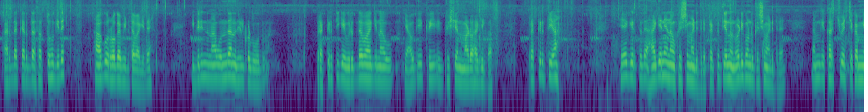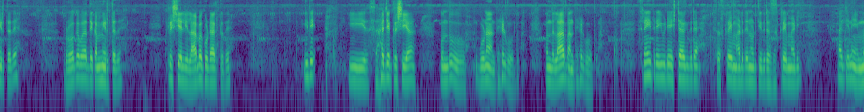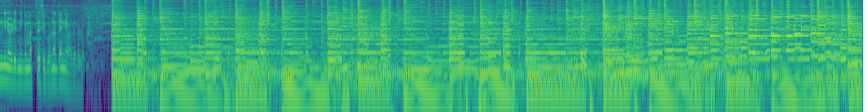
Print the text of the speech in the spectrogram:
ಅರ್ಧಕ್ಕರ್ಧ ಸತ್ತು ಹೋಗಿದೆ ಹಾಗೂ ರೋಗ ಪೀಡಿತವಾಗಿದೆ ಇದರಿಂದ ನಾವು ಒಂದನ್ನು ತಿಳ್ಕೊಳ್ಬೋದು ಪ್ರಕೃತಿಗೆ ವಿರುದ್ಧವಾಗಿ ನಾವು ಯಾವುದೇ ಕ್ರಿ, ಕೃಷಿಯನ್ನು ಮಾಡೋ ಹಾಗಿಲ್ಲ. ಪ್ರಕೃತಿಯ ಹೇಗಿರ್ತದೆ ಹಾಗೆಯೇ ನಾವು ಕೃಷಿ ಮಾಡಿದರೆ, ಪ್ರಕೃತಿಯನ್ನು ನೋಡಿಕೊಂಡು ಕೃಷಿ ಮಾಡಿದರೆ ನಮಗೆ ಖರ್ಚು ವೆಚ್ಚ ಕಮ್ಮಿ ಇರ್ತದೆ. ರೋಗಬಾಧೆ ಕಮ್ಮಿ ಇರ್ತದೆ. ಕೃಷಿಯಲ್ಲಿ ಲಾಭ ಕೂಡ ಆಗ್ತದೆ. ಇದೇ. ಈ ಸಹಜ ಕೃಷಿಯ ಒಂದು ಗುಣ ಅಂತ ಹೇಳ್ಬೋದು. ಒಂದು ಲಾಭ ಅಂತ ಹೇಳ್ಬೋದು. ಸ್ನೇಹಿತರೆ, ಈ ವಿಡಿಯೋ ಇಷ್ಟ ಆಗಿದರೆ ಸಬ್ಸ್ಕ್ರೈಬ್ ಮಾಡದೆ ನೋಡ್ತಿದ್ರೆ ಸಬ್ಸ್ಕ್ರೈಬ್ ಮಾಡಿ. ಹಾಗೆಯೇ ಮುಂದಿನ ವಿಡಿಯೋನಿಗೆ ಮತ್ತೆ ಸಿಗೋಣ. ಧನ್ಯವಾದಗಳು.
